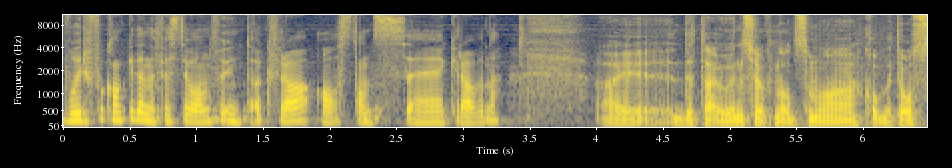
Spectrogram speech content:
Hvorfor kan ikke denne festivalen få unntak fra avstandskravene? Nei, dette er jo en søknad som har kommet til oss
